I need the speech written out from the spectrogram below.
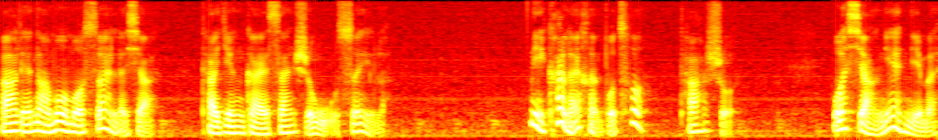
阿莲娜默默算了下，他应该三十五岁了。你看来很不错，他说。我想念你们，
